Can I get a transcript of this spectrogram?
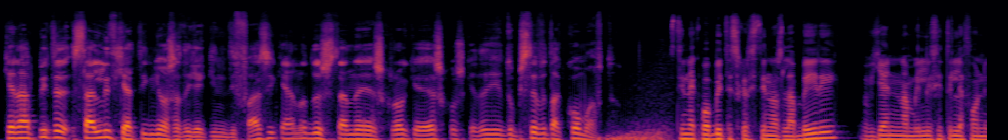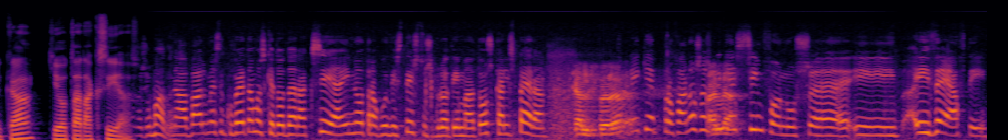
και να πείτε στα αλήθεια τι νιώσατε για εκείνη τη φάση και αν όντως ήταν σχρό και έσχος και τέτοια, το πιστεύετε ακόμα αυτό. Στην εκπομπή της Χριστίνας Λαμπύρη βγαίνει να μιλήσει τηλεφωνικά και ο Ταραξίας. Να βάλουμε στην κουβέντα μας και τον Ταραξία. Είναι ο τραγουδιστής του συγκροτήματος. Καλησπέρα. Καλησπέρα. Βρήκε, προφανώς σας Αλλά- βρήκε σύμφωνου η, η ιδέα αυτή.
